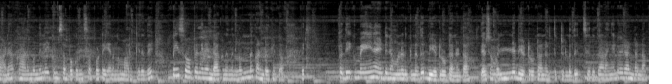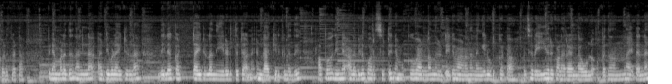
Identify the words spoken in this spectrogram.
കാണുക. കാണുമ്പോൾ ഒന്ന് ലൈക്കും സബ്ബൊക്കെ ഒന്ന് സപ്പോർട്ട് ചെയ്യാനൊന്നും മറക്കരുത്. അപ്പോൾ ഈ സോപ്പ് എങ്ങനെ ഉണ്ടാക്കണമെന്നുള്ള ഒന്ന് കണ്ടോക്കിട്ടോ അപ്പോൾ ഇതിലേക്ക് മെയിനായിട്ട് നമ്മൾ എടുക്കുന്നത് ബീട്രൂട്ടാണ് കേട്ടോ അത്യാവശ്യം വലിയ ബീട്രൂട്ടാണ് എടുത്തിട്ടുള്ളത്. ചെറുതാണെങ്കിൽ ഒരു രണ്ടെണ്ണമൊക്കെ എടുക്കാം കേട്ടോ പിന്നെ നമ്മളിത് നല്ല അടിപൊളിയായിട്ടുള്ള ഇതിൽ കട്ടായിട്ടുള്ള നീരെടുത്തിട്ടാണ് ഉണ്ടാക്കിയെടുക്കുന്നത്. അപ്പോൾ ഇതിന്റെ അളവിൽ കുറച്ചിട്ട് നമുക്ക് വെള്ളം നീട്ടിയിട്ട് വേണമെന്നുണ്ടെങ്കിൽ ഉടുക്കട്ടോ. അപ്പോൾ ചെറിയൊരു കളറേ ഉണ്ടാവുള്ളൂ. അപ്പോൾ ഇത് നന്നായിട്ട് തന്നെ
